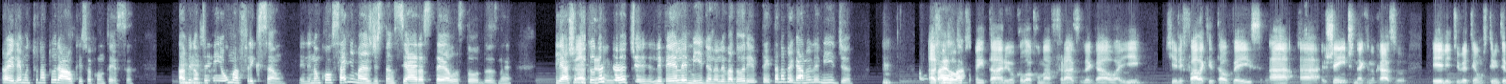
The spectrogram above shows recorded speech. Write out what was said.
Para ele é muito natural que isso aconteça. Sabe? Não Uhum. tem nenhuma fricção. Ele não consegue mais distanciar as telas todas, né? Ele acha Não, que tudo até é touch. Ele vê Elemídia no elevador e tenta navegar no Elemídia. Até Vai no lá. documentário eu coloco uma frase legal aí, que ele fala que talvez a, a gente, né, que no caso ele devia ter uns 30 e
